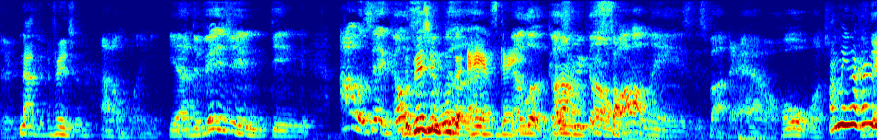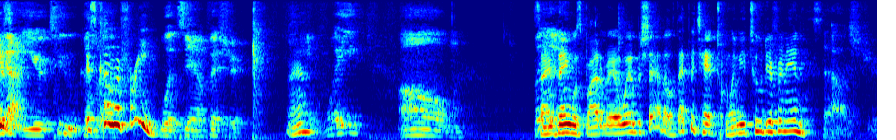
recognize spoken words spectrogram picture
they're- not the division. I don't. Yeah, Division didn't. I would say Ghost Division was an ass game. Now look, Ghost I'm Recon sorry. Wildlands is about to have a whole bunch. Of, I mean, I heard they got year two. it's coming free. with Sam Fisher. Yeah. Can't wait. Um, Same yeah, thing with Spider-Man: Web of Shadows. That bitch had 22 different endings. That was true.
